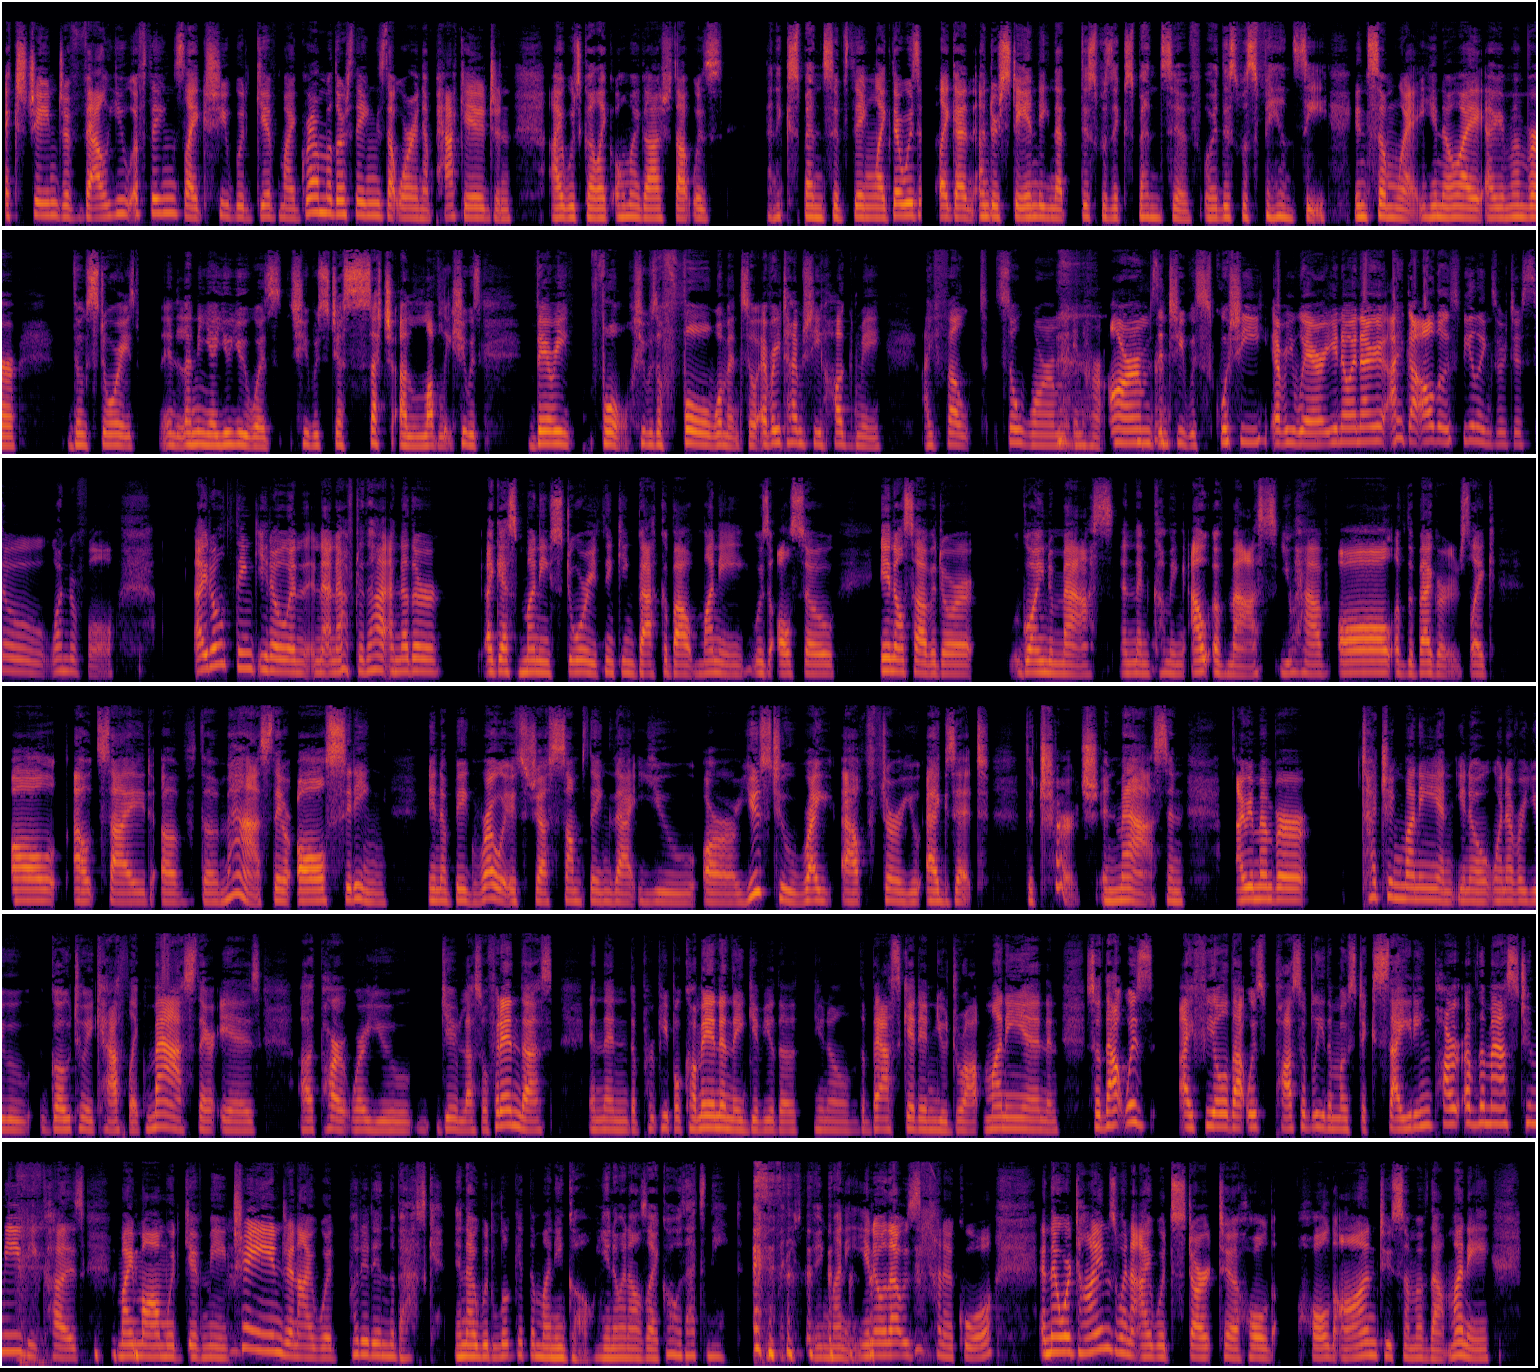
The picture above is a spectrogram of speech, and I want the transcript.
exchange of value of things. Like she would give my grandmother things that were in a package, and I would go like, "Oh my gosh, that was an expensive thing." Like there was like an understanding that this was expensive or this was fancy in some way. You know, I I remember those stories. And La Niña Yuyu was she was just such a lovely. She was very full. She was a full woman. So every time she hugged me, I felt so warm in her arms and she was squishy everywhere, you know, and I, I got all those feelings were just so wonderful. I don't think, you know, and, and, and after that, another, I guess, money story, thinking back about money was also in El Salvador going to mass and then coming out of mass, you have all of the beggars, like all outside of the mass. They're all sitting in a big row. It's just something that you are used to right after you exit the church in mass. And I remember touching money and you know whenever you go to a catholic mass there is a part where you give las ofrendas and then the people come in and they give you the you know the basket and you drop money in and so that was I feel that was possibly the most exciting part of the mass to me because my mom would give me change and I would put it in the basket and I would look at the money go, you know, and I was like, oh, that's neat. Everybody's giving money. You know, that was kind of cool. And there were times when I would start to hold hold on to some of that money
